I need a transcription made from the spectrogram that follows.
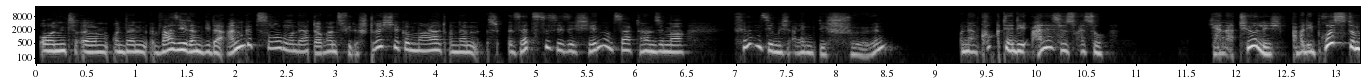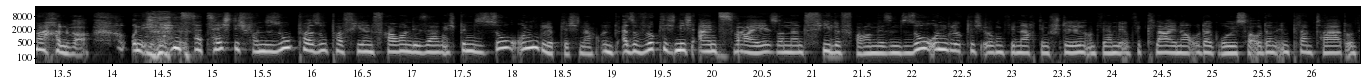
Und, ähm, und dann war sie dann wieder angezogen und er hat da ganz viele Striche gemalt und dann setzte sie sich hin und sagte, hören Sie mal, finden Sie mich eigentlich schön? Und dann guckt er die ist so, also, ja, natürlich, aber die Brüste machen wir. Und ich kenne es tatsächlich von super, super vielen Frauen, die sagen, ich bin so unglücklich nach, und also wirklich nicht ein, zwei, sondern viele Frauen. Wir sind so unglücklich irgendwie nach dem Stillen und wir haben die irgendwie kleiner oder größer oder ein Implantat. Und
